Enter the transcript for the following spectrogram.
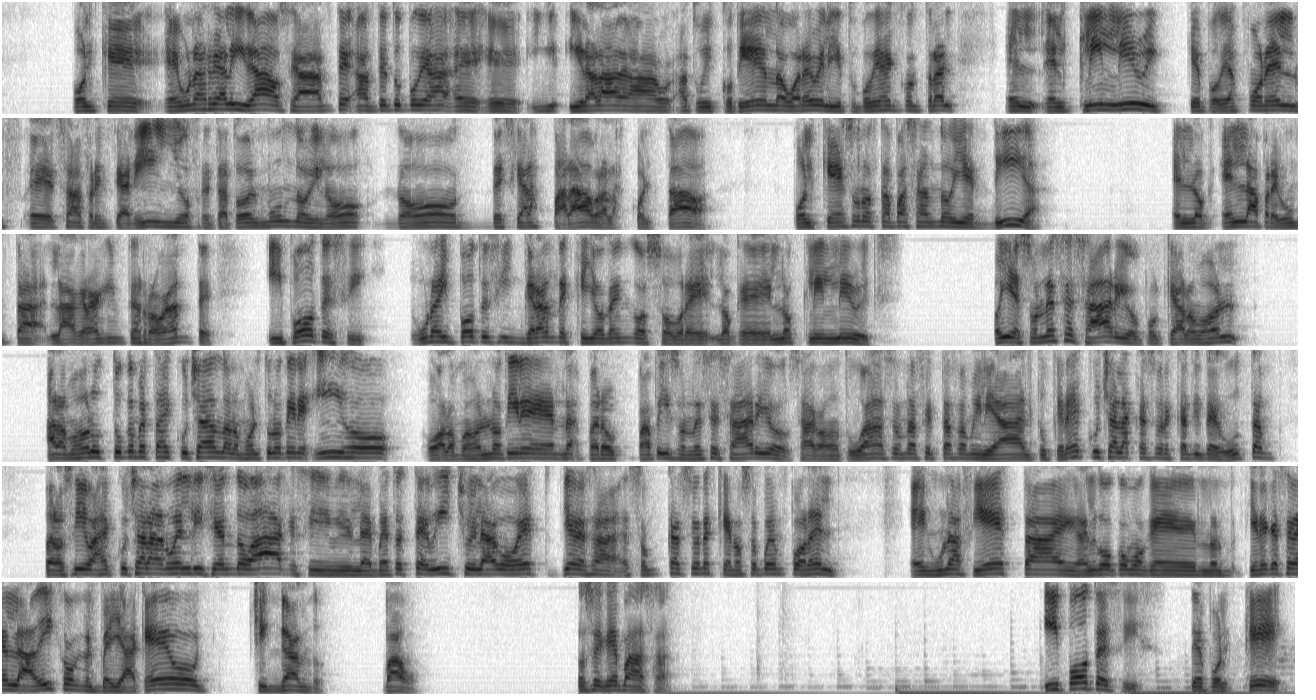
Porque es una realidad, o sea, antes, antes tú podías eh, eh, ir a, la, a, a tu discotienda o whatever y tú podías encontrar el, el clean lyric que podías poner eh, o sea, frente a niños, frente a todo el mundo y no, no decía las palabras, las cortaba. ¿Por qué eso no está pasando hoy en día? Es, lo, es la pregunta, la gran interrogante. Hipótesis, una hipótesis grande que yo tengo sobre lo que es los clean lyrics. Oye, son necesarios porque a lo mejor, a lo mejor tú que me estás escuchando, a lo mejor tú no tienes hijos o a lo mejor no tienes, pero papi, son necesarios. O sea, cuando tú vas a hacer una fiesta familiar, tú quieres escuchar las canciones que a ti te gustan, pero sí, vas a escuchar a Anuel diciendo, ah, que si le meto este bicho y le hago esto, ¿entiendes? O sea, son canciones que no se pueden poner en una fiesta, en algo como que tiene que ser en la disco, en el bellaqueo, chingando. Vamos. Entonces, ¿qué pasa? Hipótesis de por qué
